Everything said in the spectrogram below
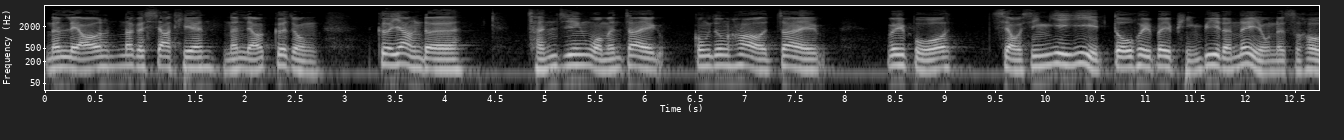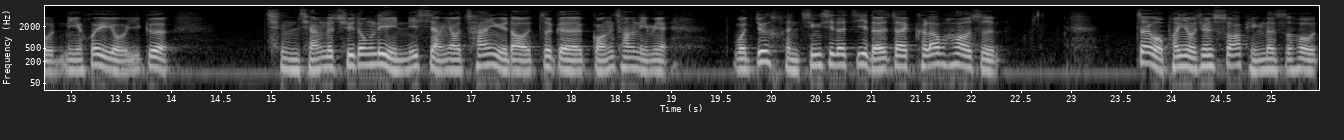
能聊那个夏天，能聊各种各样的曾经我们在公众号在。微博小心翼翼都会被屏蔽的内容的时候，你会有一个很强的驱动力，你想要参与到这个广场里面。我就很清晰的记得，在 Clubhouse，在我朋友圈刷屏的时候，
